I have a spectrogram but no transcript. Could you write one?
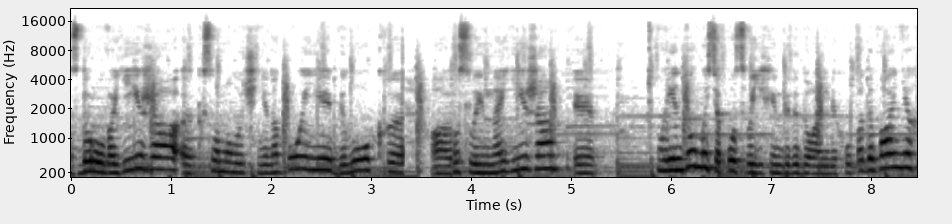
здорова їжа, е, кисломолочні напої, білок, е, рослинна їжа. Орієнтуємося по своїх індивідуальних уподобаннях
